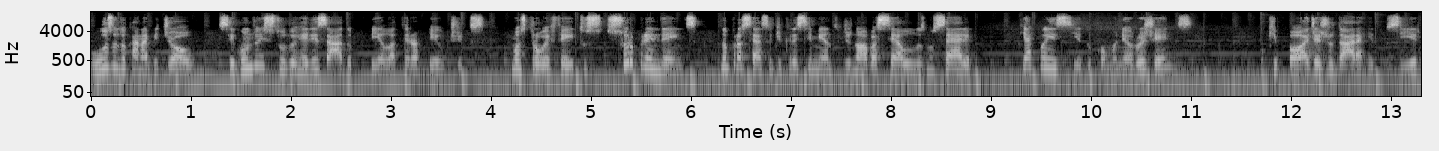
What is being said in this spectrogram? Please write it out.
o uso do canabidiol, segundo um estudo realizado pela Therapeutics, mostrou efeitos surpreendentes no processo de crescimento de novas células no cérebro, que é conhecido como neurogênese, o que pode ajudar a reduzir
